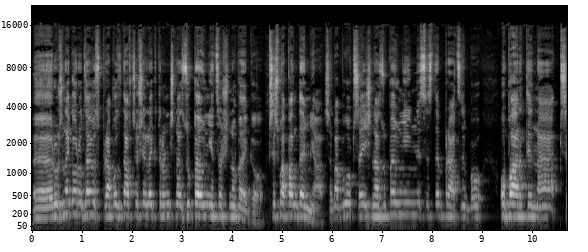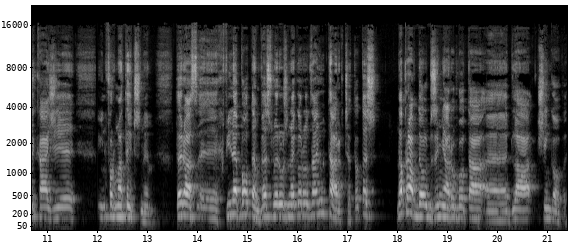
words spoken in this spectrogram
e, różnego rodzaju sprawozdawczość elektroniczna, zupełnie coś nowego. Przyszła pandemia, trzeba było przejść na zupełnie inny system pracy, bo oparty na przekazie informatycznym. Teraz e, chwilę potem weszły różnego rodzaju tarcze. To też naprawdę olbrzymia robota e, dla księgowych.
